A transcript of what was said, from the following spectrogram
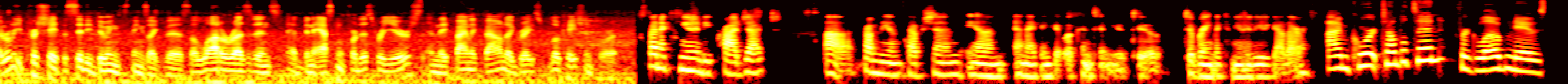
I really appreciate the city doing things like this. A lot of residents had been asking for this for years, and they finally found a great location for it. It's been a community project uh, from the inception, and and I think it will continue to to bring the community together. I'm Court Templeton for Globe News.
